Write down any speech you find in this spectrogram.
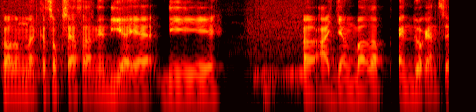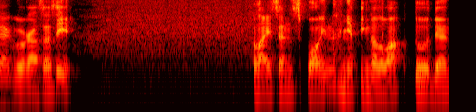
kalau ngeliat kesuksesannya dia ya di eh, ajang balap endurance ya gue rasa sih license point hanya tinggal waktu dan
